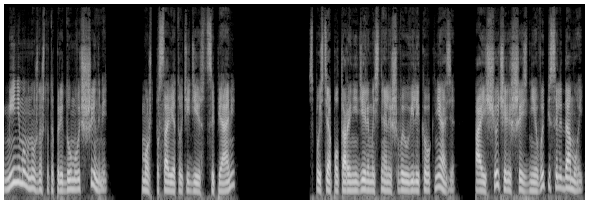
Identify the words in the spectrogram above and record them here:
Минимум нужно что-то придумывать с шинами. Может, посоветовать идею с цепями? Спустя полторы недели мы сняли швы у великого князя, а еще через шесть дней выписали домой.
